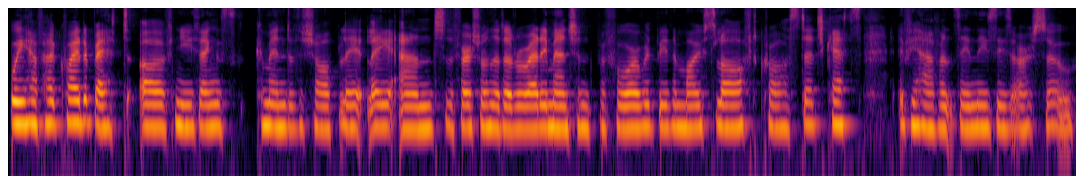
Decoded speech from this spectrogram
we have had quite a bit of new things come into the shop lately, and the first one that I'd already mentioned before would be the Mouse Loft cross stitch kits. If you haven't seen these, these are so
